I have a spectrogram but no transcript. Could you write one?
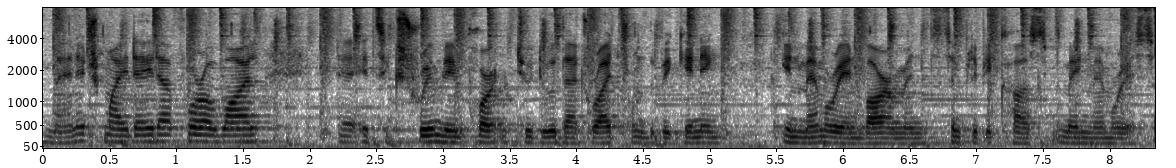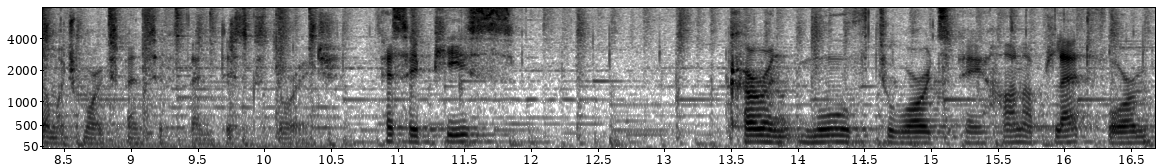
manage my data for a while, uh, it's extremely important to do that right from the beginning in memory environment simply because main memory is so much more expensive than disk storage. SAP's current move towards a HANA platform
